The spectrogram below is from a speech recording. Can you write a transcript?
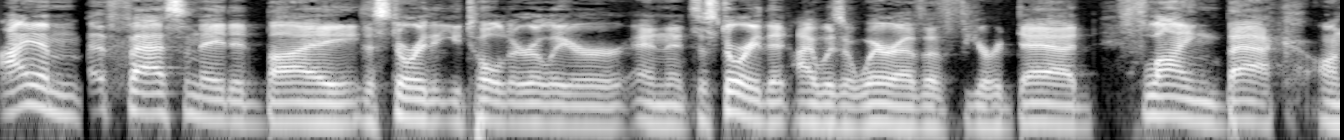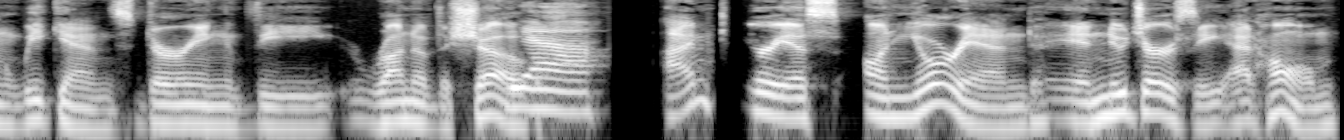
I am fascinated by the story that you told earlier, and it's a story that I was aware of of your dad flying back on weekends during the run of the show. Yeah, I'm curious on your end in New Jersey at home.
